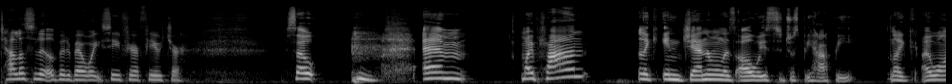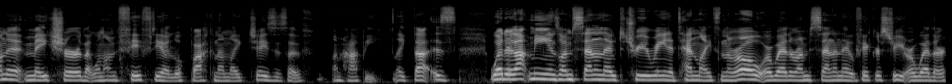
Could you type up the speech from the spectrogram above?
Tell us a little bit about what you see for your future. So, um, my plan, like in general, is always to just be happy. Like I want to make sure that when I'm 50, I look back and I'm like, Jesus, I've I'm happy. Like that is whether that means I'm selling out to 3Arena 10 nights in a row, or whether I'm selling out Vicar Street, or whether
